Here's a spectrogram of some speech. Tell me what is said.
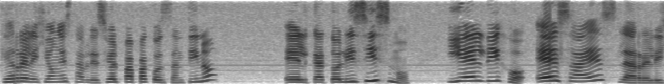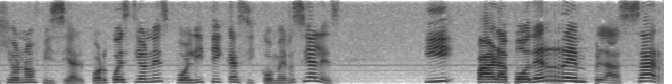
¿Qué religión estableció el Papa Constantino? El catolicismo. Y él dijo, esa es la religión oficial por cuestiones políticas y comerciales. Y para poder reemplazar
